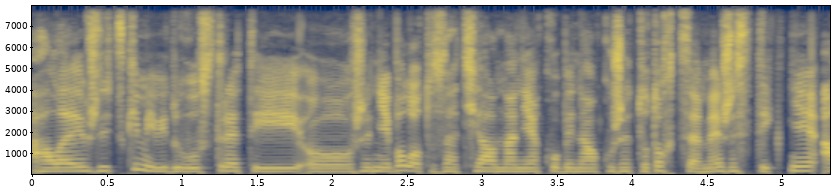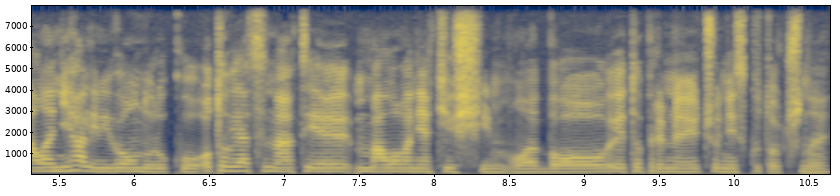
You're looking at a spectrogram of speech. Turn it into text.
ale vždycky mi vidú v ústrety, o, že nebolo to zatiaľ na nejakú objednávku, že toto chceme, že striktne, ale nehali mi voľnú ruku. O to viac sa na tie malovania teším, lebo je to pre mňa niečo neskutočné.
